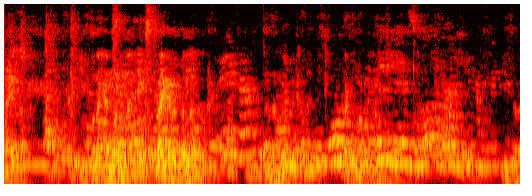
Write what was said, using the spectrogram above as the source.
ರೈಟ್ ಈ ಪುನಃ ಏನು ಮಾಡೋಣ? ಎಕ್ಸ್ಟ್ರಾ ಆಗಿರುತ್ತಲ್ಲ? ಅದನ್ನು ಕಟ್ ಮಾಡೋಣ. ಈ ಥರ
